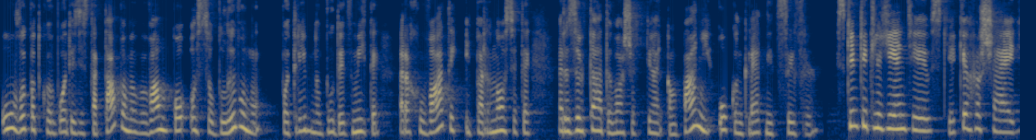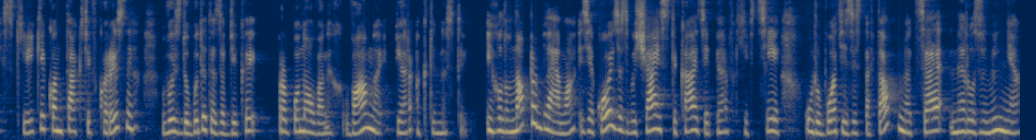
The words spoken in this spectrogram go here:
у випадку роботи зі стартапами, вам по особливому потрібно буде вміти рахувати і переносити результати ваших піар-кампаній у конкретні цифри. Скільки клієнтів, скільки грошей, скільки контактів корисних ви здобудете завдяки пропонованих вами піар-активностей. І головна проблема, з якою зазвичай стикаються піар-фахівці у роботі зі стартапами, це нерозуміння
